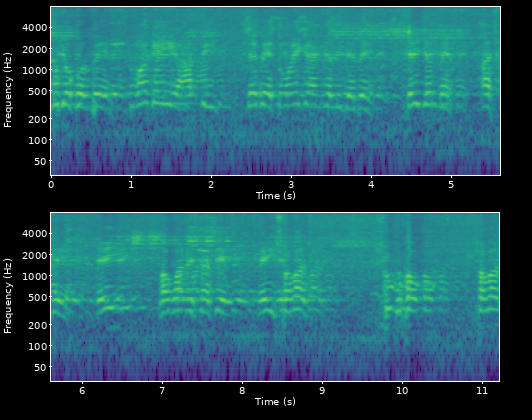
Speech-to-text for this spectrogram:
পুজো করবে, তোমাকেই আরতি দেবে তোমাকে অঞ্জলি দেবে। সেই জন্য আজকে এই ভগবানের কাছে এই সবার শুভ হোক, সবার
